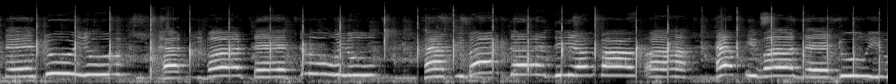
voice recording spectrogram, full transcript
birthday to you. Happy birthday to you. Happy birthday, dear Papa. Happy birthday to you.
